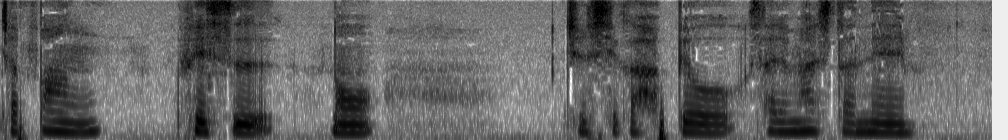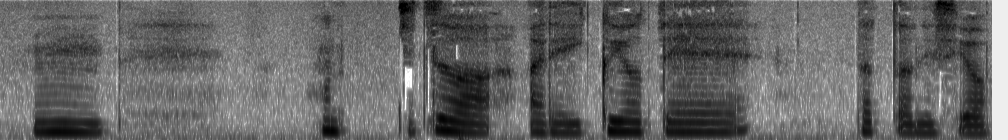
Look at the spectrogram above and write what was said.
ジャパンフェスの中止が発表されましたね。うん。実はあれ行く予定だったんですよ。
